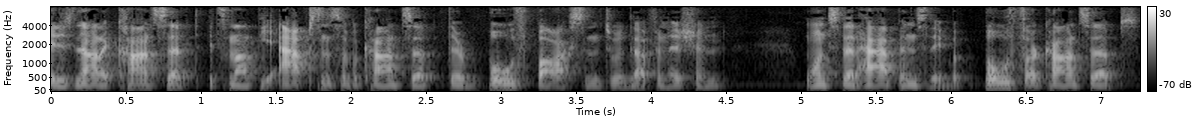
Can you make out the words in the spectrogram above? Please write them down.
it is not a concept, it's not the absence of a concept. They're both boxed into a definition. Once that happens, they both are concepts,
